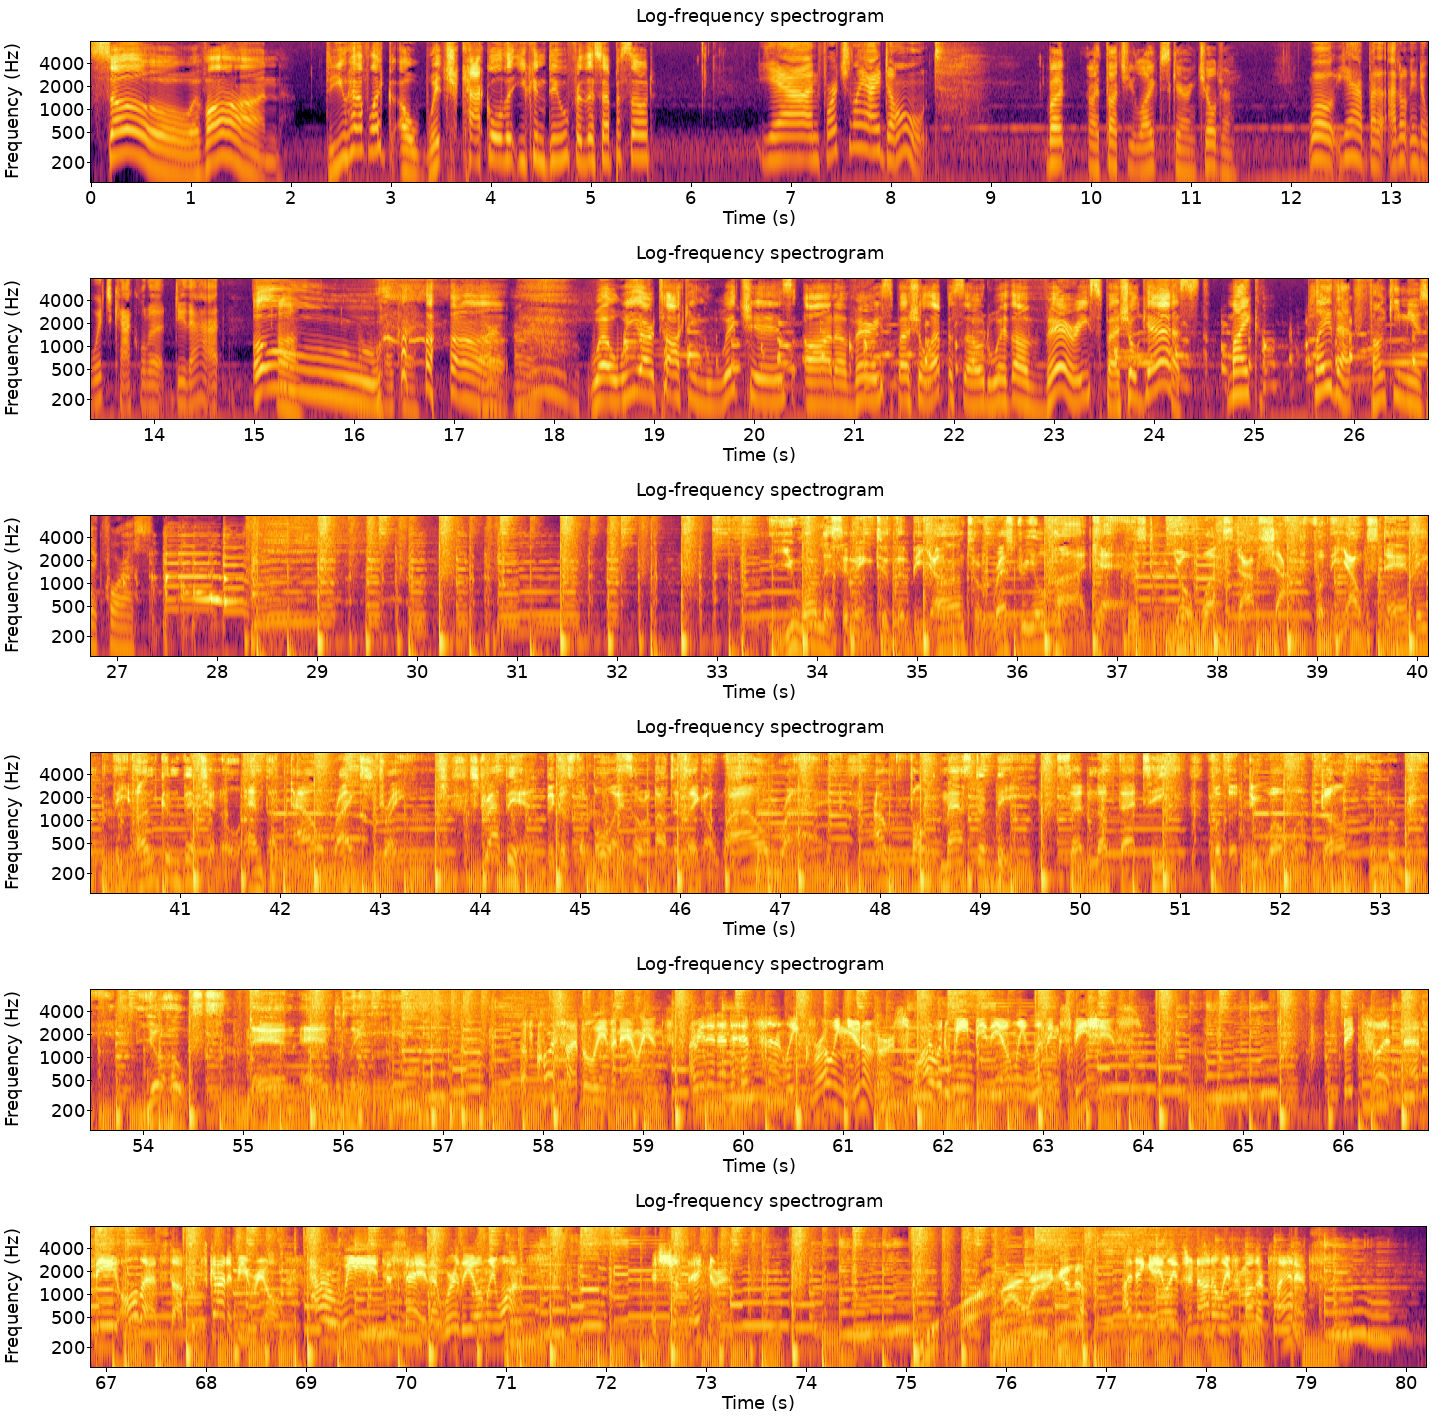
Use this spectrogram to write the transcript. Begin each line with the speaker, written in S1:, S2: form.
S1: So, Yvonne, do you have like a witch cackle that you can do for this episode?
S2: Yeah, unfortunately, I don't.
S3: But I thought you liked scaring children.
S2: Well, yeah, but I don't need a witch cackle to do that.
S1: Oh, oh
S3: Okay. all right, all right.
S1: well, we are talking witches on a very special episode with a very special guest.
S3: Mike, play that funky music for us.
S4: You are listening to the Beyond Terrestrial Podcast, your one stop shop for the outstanding, the unconventional, and the downright strange. Strap in because the boys are about to take a wild ride. I'm Funk Master B, setting up that tea for the duo of Gumfoolery. Your hosts, Dan and Lee.
S5: I believe in aliens. I mean, in an infinitely growing universe, why would we be the only living species? Bigfoot, Nessie, all that stuff, it's gotta be real. How are we to say that we're the only ones? It's just ignorant. I think aliens are not only from other planets,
